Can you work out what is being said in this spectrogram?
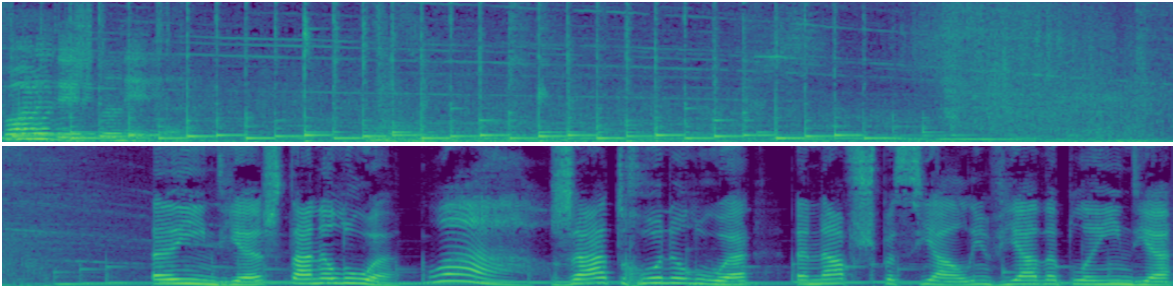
Fora deste planeta. A Índia está na Lua. Uau! Já aterrou na Lua a nave espacial enviada pela Índia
